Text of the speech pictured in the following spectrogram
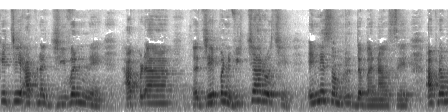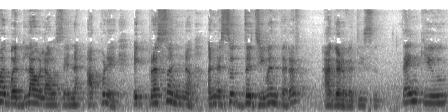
કે જે આપણા જીવનને, આપણા જે પણ વિચારો છે, એને સમૃદ્ધ બનાવશે, આપણામાં બદલાવ લાવશે અને આપણે એક પ્રસન્ન અને શુદ્ધ જીવન તરફ આગળ વધીશું. થેન્ક યુ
